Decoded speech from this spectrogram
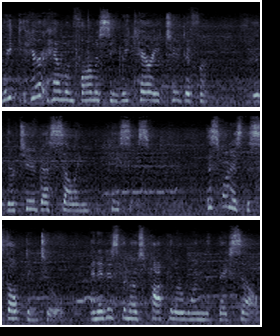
We here at Hamlin Pharmacy we carry two different they're two best-selling pieces. This one is the sculpting tool, and it is the most popular one that they sell.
